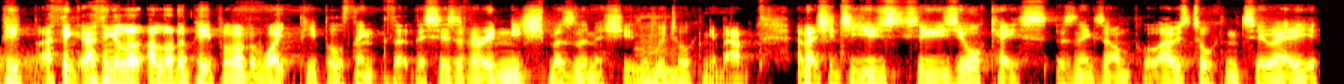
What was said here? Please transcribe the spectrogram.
people. I think I think a lot, a lot of people, a lot of white people, think that this is a very niche Muslim issue that we're mm. talking about. And actually, to use to use your case as an example, I was talking to a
